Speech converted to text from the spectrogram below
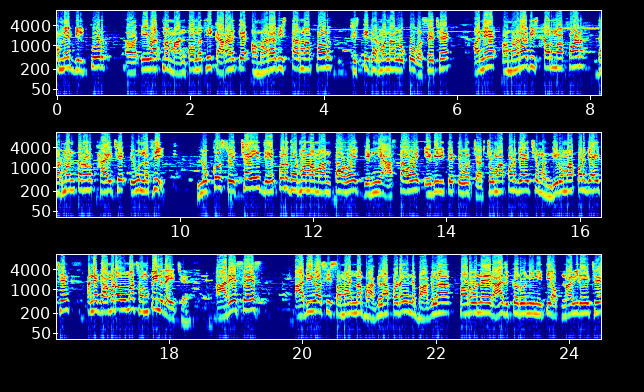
અમે બિલકુલ એ વાતમાં માનતા નથી, કારણ કે અમારા વિસ્તારમાં પણ ખ્રિસ્તી ધર્મના લોકો વસે છે અને અમારા વિસ્તારમાં પણ ધર્માંતરણ થાય છે એવું નથી. લોકો સ્વેચ્છાએ જે પણ ધર્મમાં માનતા હોય, જેમની આસ્થા હોય, એવી રીતે તેઓ ચર્ચોમાં પણ જાય છે, મંદિરોમાં પણ જાય છે અને ગામડાઓમાં સંપીન રહે છે. આરએસએસ આદિવાસી સમાજમાં ભાગલા પડે અને ભાગલા પાડોને રાજ કરોની નીતિ અપનાવી રહી છે.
